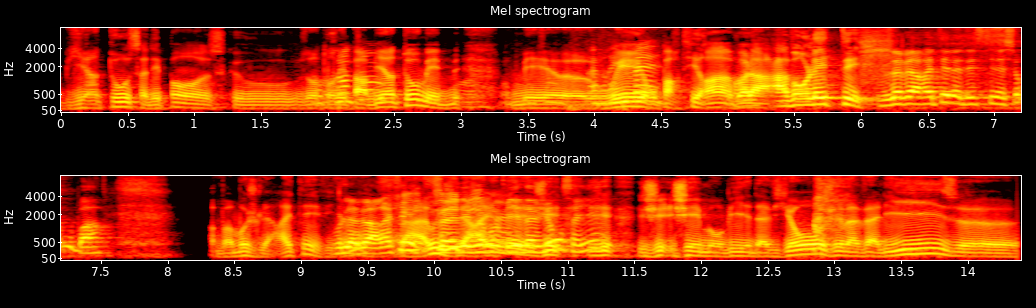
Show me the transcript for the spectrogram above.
bientôt. Ça dépend ce que vous, vous entendez par bientôt, mais, mais euh, oui, on partira voilà, avant l'été. Vous avez arrêté la destination ou pas? Ah bah moi, je l'ai arrêté, évidemment. Vous l'avez arrêté Ah Vous oui, avez déjà vos arrêté. billets d'avion, ça y est j'ai- mon billet d'avion, j'ai ma valise. euh,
